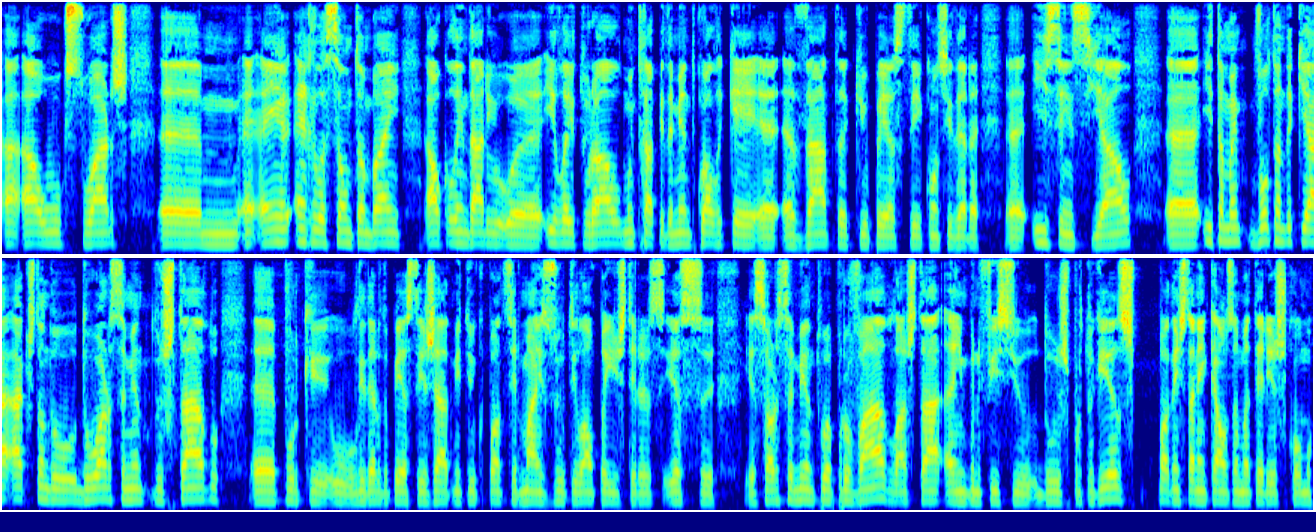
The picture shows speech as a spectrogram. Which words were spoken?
ao Hugo Soares, uh, em, em, relação também ao calendário uh, eleitoral, muito rapidamente, qual é, é a data que o PSD considera essencial e também voltando aqui à, à questão do, do, orçamento do Estado, porque o líder do PSD já admitiu que pode ser mais útil ao país ter esse, esse orçamento aprovado, lá está, em benefício dos portugueses. Podem estar em causa matérias como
